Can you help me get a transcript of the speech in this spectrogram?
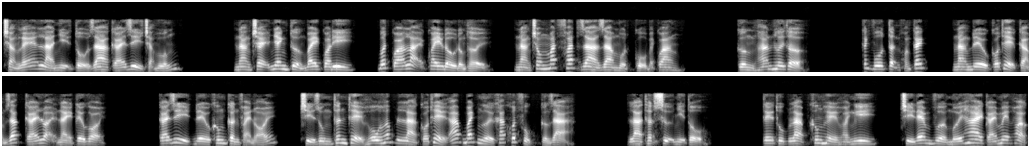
chẳng lẽ là nhị tổ ra cái gì chẳng huống. Nàng chạy nhanh tưởng bay qua đi, bất quá lại quay đầu đồng thời, nàng trong mắt phát ra ra một cổ bạch quang. Cường hãn hơi thở. Cách vô tận khoảng cách, nàng đều có thể cảm giác cái loại này kêu gọi. Cái gì đều không cần phải nói, chỉ dùng thân thể hô hấp là có thể áp bách người khác khuất phục cường giả. Là thật sự nhị tổ. Tê Thục Lạp không hề hoài nghi, chỉ đem vừa mới hai cái mê hoặc,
